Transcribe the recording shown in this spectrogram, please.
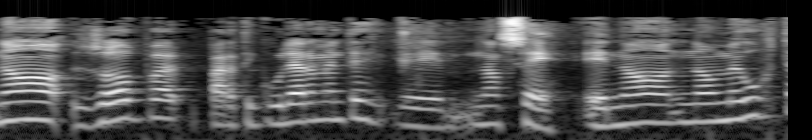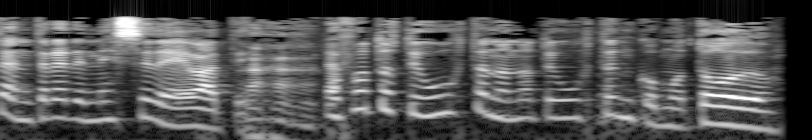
no yo par- particularmente eh, no sé eh, no no me gusta entrar en ese debate Ajá. las fotos te gustan o no te gustan como todo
